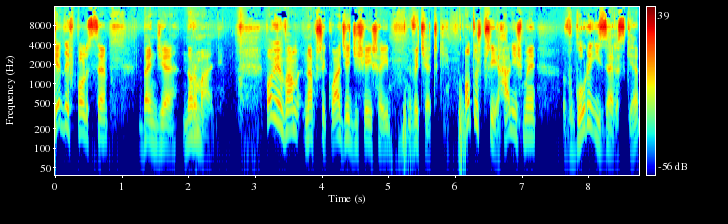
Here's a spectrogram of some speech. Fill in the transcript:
Kiedy w Polsce będzie normalnie? Powiem Wam na przykładzie dzisiejszej wycieczki. Otóż przyjechaliśmy w Góry Izerskie,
